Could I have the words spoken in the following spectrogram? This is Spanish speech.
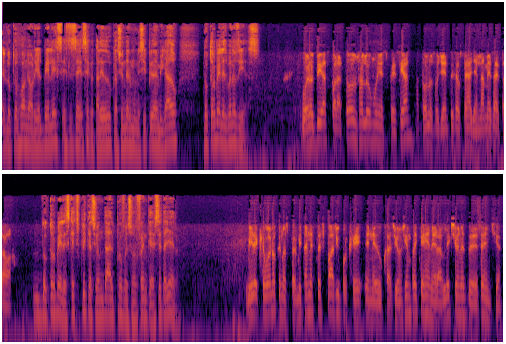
el doctor Juan Gabriel Vélez, es el secretario de Educación del municipio de Envigado. Doctor Vélez, buenos días. Buenos días para todos, un saludo muy especial a todos los oyentes, a ustedes allá en la mesa de trabajo. Doctor Vélez, ¿qué explicación da el profesor frente a este taller? Mire, qué bueno que nos permitan este espacio porque en educación siempre hay que generar lecciones de decencia.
